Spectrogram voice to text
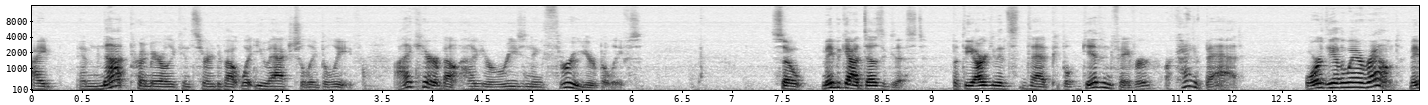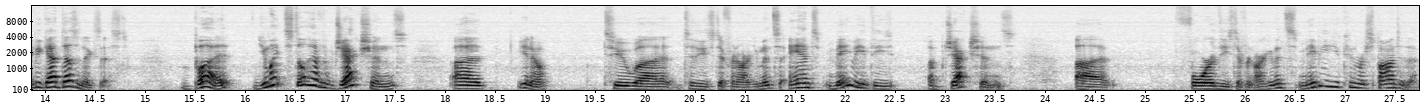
I am not primarily concerned about what you actually believe. I care about how you're reasoning through your beliefs. So maybe God does exist, but the arguments that people give in favor are kind of bad. Or the other way around. Maybe God doesn't exist. But you might still have objections, uh, you know, to uh, to these different arguments, and maybe the objections uh, for these different arguments, maybe you can respond to them.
